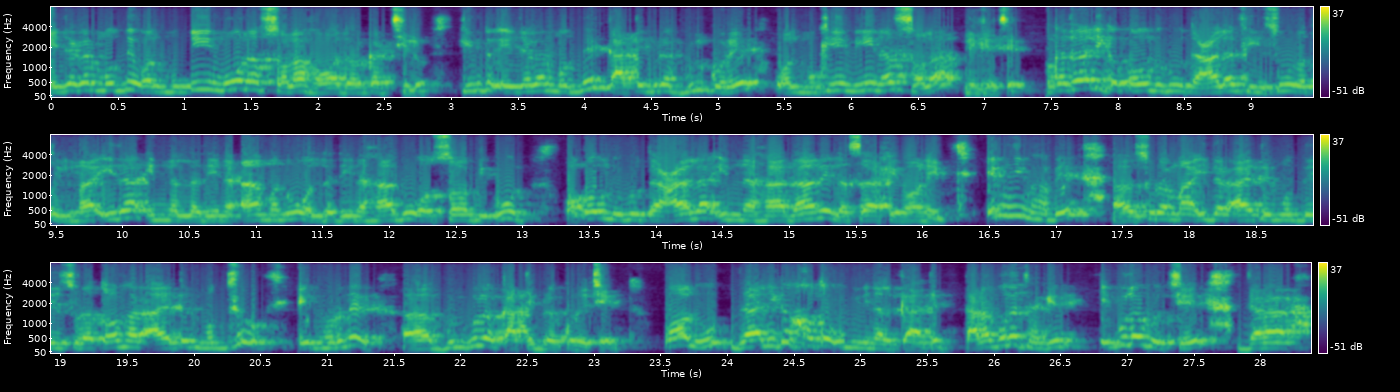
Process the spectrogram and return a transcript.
এই জায়গার মধ্যে অল মন আর সলা হওয়া দরকার ছিল। কিন্তু এই জায়গার মধ্যে কাতিবরা ভুল করে অল মিন আর সলা লিখেছে। তাআলা ফি সূরাতিল মাঈদা, ইন্নাল্লাযীনা আমানু ওয়াল্লাযীনা হাদু ওয়া তাআলা ইন্না হাদানি লাসাহিরানি। এমনি ভাবে সূরা মাঈদার আয়াতের মধ্যে, সূরা তাহার আয়াতের মধ্যেও এই ধরনের, আহ ভুলগুলো কাতিবরা করেছে। কলু জালিকা ক্ষত উম্মিনাল কাতিব। তারা বলে থাকেন এগুলো হচ্ছে যারা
